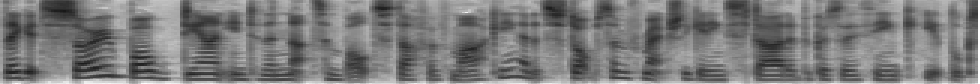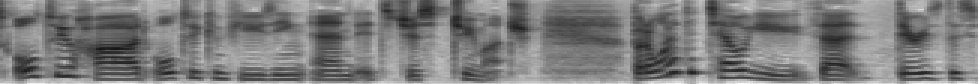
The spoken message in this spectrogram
They get so bogged down into the nuts and bolts stuff of marketing that it stops them from actually getting started because they think it looks all too hard, all too confusing, and it's just too much. But I wanted to tell you that there is this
